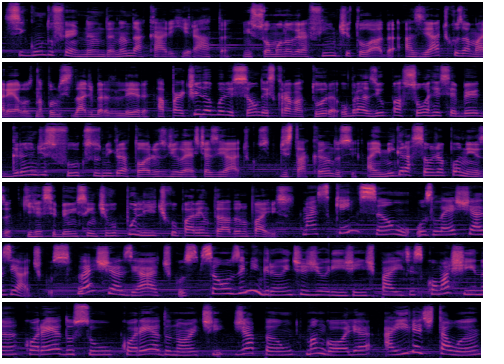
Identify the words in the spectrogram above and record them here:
Segundo Fernanda Nandakari Hirata, em sua monografia intitulada Asiáticos Amarelos na Publicidade Brasileira, a partir da abolição da escravatura, o Brasil passou a receber grandes fluxos migratórios de leste asiáticos, destacando-se a imigração japonesa, que recebeu incentivo político para a entrada no país. Mas quem são os leste asiáticos? Leste asiáticos são os imigrantes de origem de países como a China, Coreia do Sul, Coreia do Norte, Japão, Mongólia, a ilha de Taiwan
